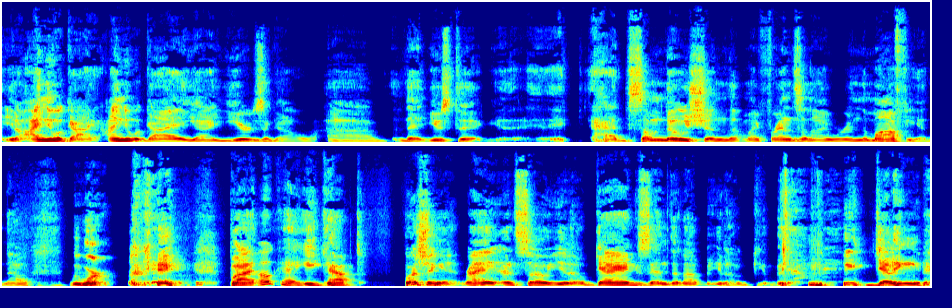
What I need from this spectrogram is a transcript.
you know, I knew a guy, I knew a guy uh, years ago uh, that used to had some notion that my friends and I were in the mafia. Now, we weren't, okay? But Okay. he kept pushing it right? And so you know gags ended up you know getting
